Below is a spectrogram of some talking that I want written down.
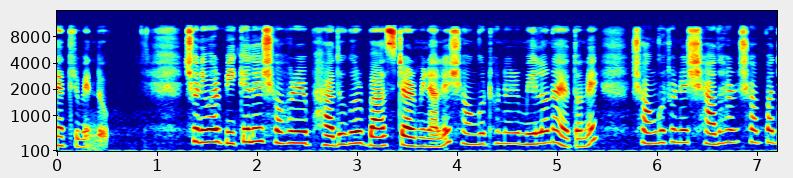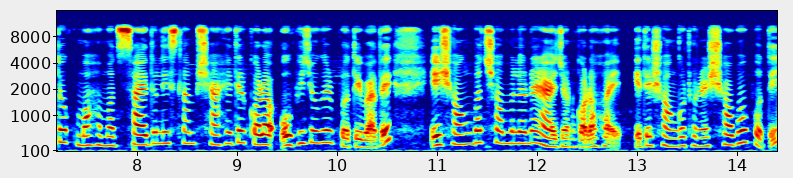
নেতৃবৃন্দ। শনিবার বিকেলে শহরের ভাদুগর বাস টার্মিনালে সংগঠনের মিলনায়তনে সংগঠনের সাধারণ সম্পাদক মোহাম্মদ সাইদুল ইসলাম শাহেদের করা অভিযোগের প্রতিবাদে এই সংবাদ সম্মেলনের আয়োজন করা হয়। এতে সংগঠনের সভাপতি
